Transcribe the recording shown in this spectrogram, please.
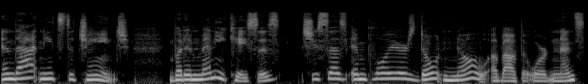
and that needs to change. But in many cases, she says employers don't know about the ordinance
